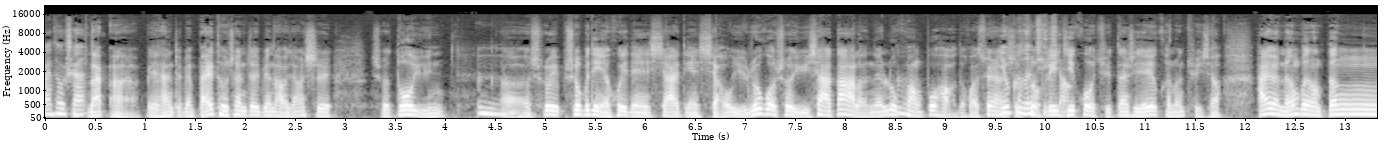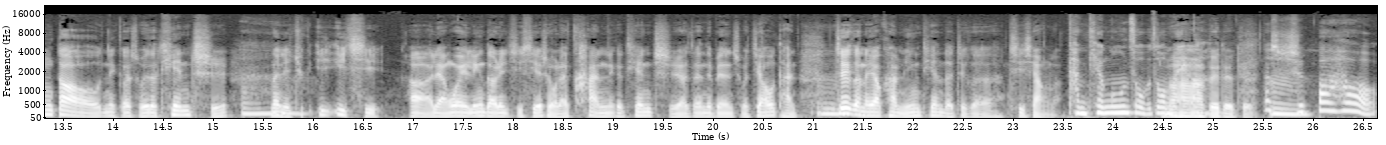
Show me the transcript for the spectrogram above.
白头山来啊，北韩这边白头山这边呢，好像是说多云，嗯，呃，所以说不定也会点下一点小雨。如果说雨下大了，那路况不好的话，虽然是坐飞机过去，但是也有可能取消。还有能不能登到那个所谓的天池嗯那里去一一起啊？两位领导人一起携手来看那个天池啊，在那边什么交谈？这个呢要看明天的这个气象了，看天宫做不做美了。对对对。但是十八号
